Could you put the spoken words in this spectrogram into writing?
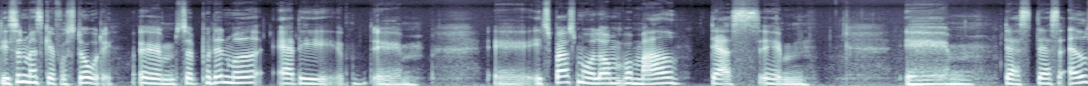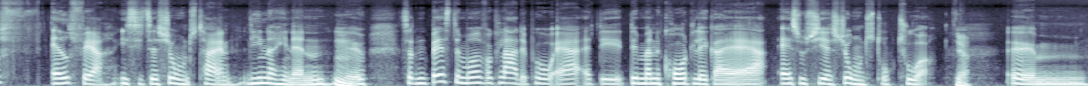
det er sådan, man skal forstå det. Øhm, så på den måde er det øhm, øh, et spørgsmål om, hvor meget deres, øhm, øhm, deres, deres adfærd i citationstegn ligner hinanden. Mm. Øh, så den bedste måde at forklare det på er, at det, det man kortlægger er associationsstruktur. Ja. Øhm,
